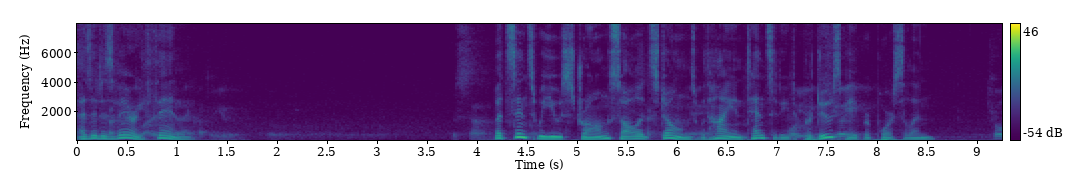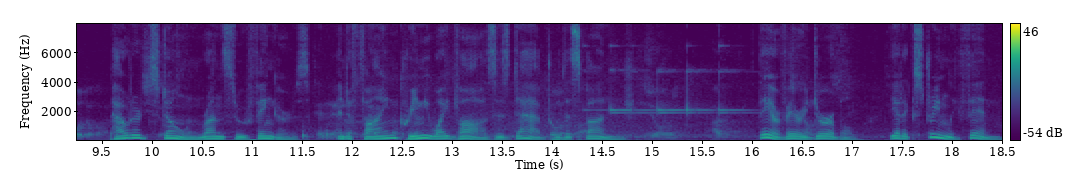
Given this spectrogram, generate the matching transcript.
as it is very thin. But since we use strong, solid stones with high intensity to produce paper porcelain, powdered stone runs through fingers, and a fine, creamy white vase is dabbed with a sponge. They are very durable, yet extremely thin.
